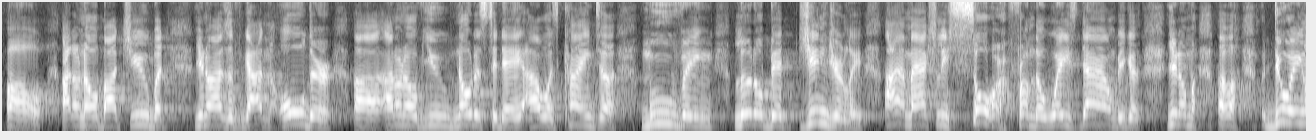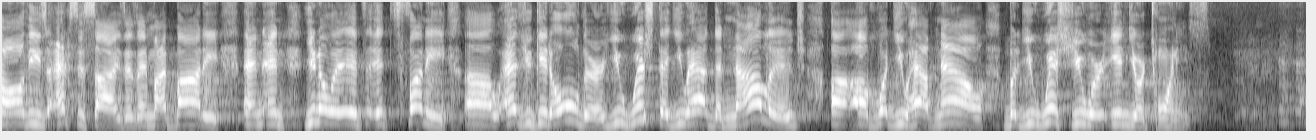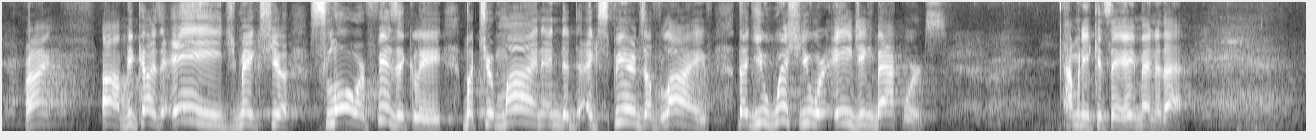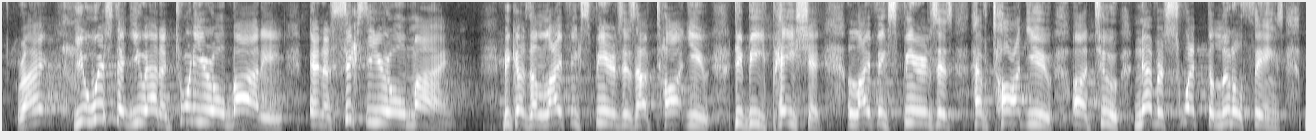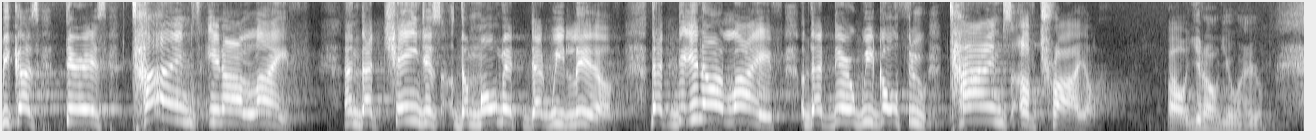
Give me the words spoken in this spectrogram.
Oh, I don't know about you, but you know, as I've gotten older, uh, I don't know if you noticed today, I was kind of moving a little bit gingerly. I am actually sore from the waist down because, you know, uh, doing all these exercises in my body. And, and you know, it's, it's funny, uh, as you get older, you wish that you had the knowledge uh, of what you have now, but you wish you were in your 20s. Right? Uh, because age makes you slower physically, but your mind and the experience of life that you wish you were aging backwards. How many can say amen to that? Right? You wish that you had a 20 year old body and a 60 year old mind because the life experiences have taught you to be patient. Life experiences have taught you uh, to never sweat the little things because there is times in our life and that changes the moment that we live. That in our life, that there we go through times of trial. Oh, you don't, you were here.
